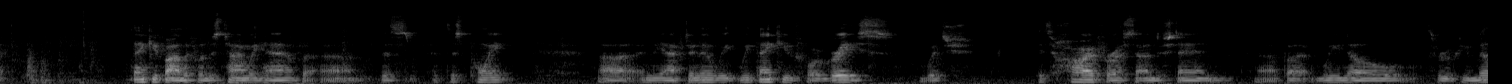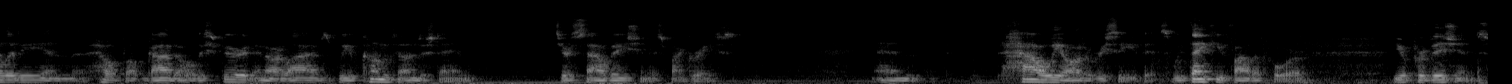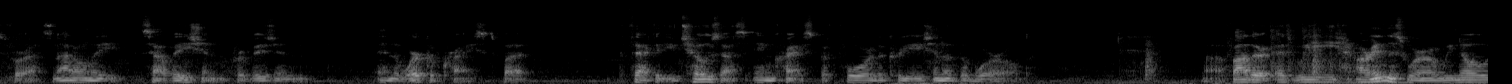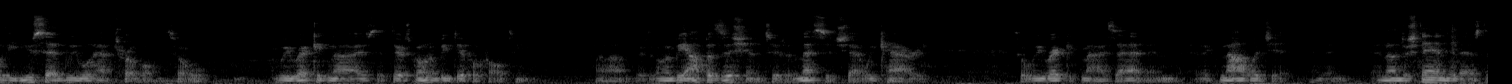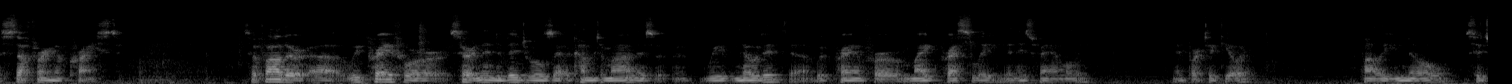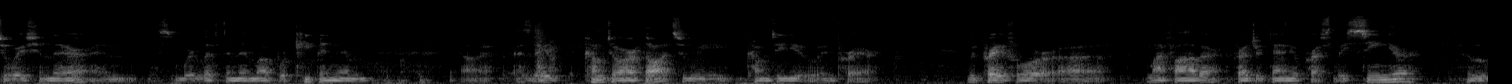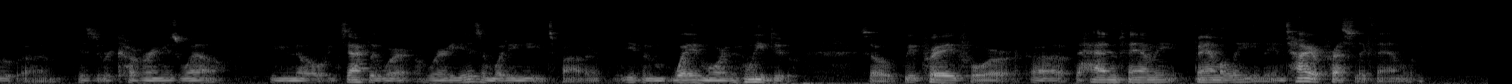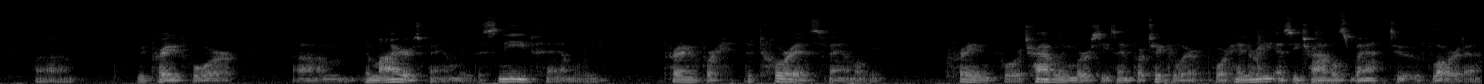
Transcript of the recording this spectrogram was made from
Thank you, Father, for this time we have uh, this at this point uh, in the afternoon. We we thank you for grace, which is hard for us to understand uh, but we know through humility and the help of God the Holy Spirit in our lives, we have come to understand your salvation is by grace and how we ought to receive it. So we thank you, Father, for your provisions for us, not only salvation provision and the work of Christ, but the fact that you chose us in Christ before the creation of the world uh, Father, as we are in this world, we know that you said we will have trouble. So we recognize that there's going to be difficulty. Uh, there's going to be opposition to the message that we carry. So we recognize that and acknowledge it and, and understand it as the suffering of Christ. So, Father, uh, we pray for certain individuals that have come to mind, as we've noted. Uh, we're praying for Mike Presley and his family in particular. Father, you know situation there, and we're lifting them up. We're keeping them uh, as they come to our thoughts. We come to you in prayer. We pray for uh, my father, Frederick Daniel Presley Sr., who uh, is recovering as well. You know exactly where, where he is and what he needs, Father, even way more than we do. So we pray for uh, the Haddon family, family, the entire Presley family. Uh, we pray for um, the Myers family, the Sneed family, praying for the Torres family, praying for traveling mercies, in particular for Henry as he travels back to Florida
